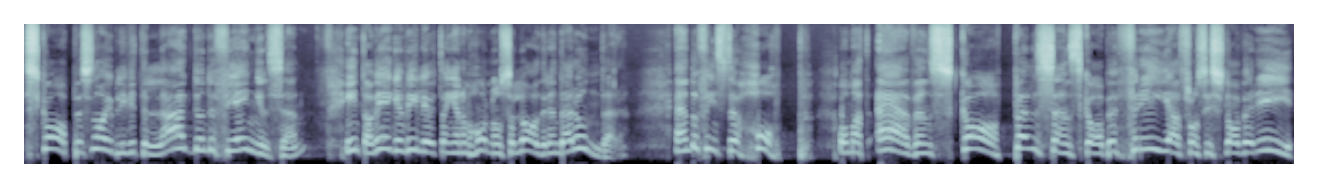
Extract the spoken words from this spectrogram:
Skapelsen har ju blivit lagd under förgängelsen. Inte av egen vilja utan genom honom så lade den där under. Ändå finns det hopp om att även skapelsen ska befrias från sitt slaveri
